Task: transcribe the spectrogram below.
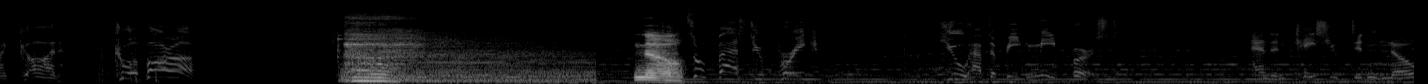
my god! Kuwabara! no. So fast, you freak! You have to beat me first. And in case you didn't know,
